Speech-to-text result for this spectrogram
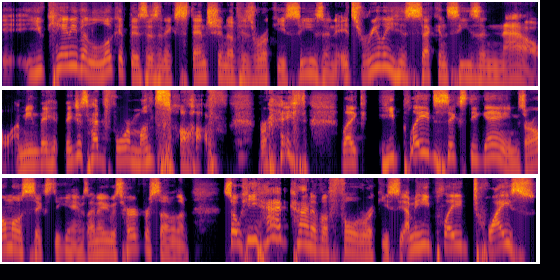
you can't even look at this as an extension of his rookie season. It's really his second season now. I mean, they they just had four months off, right? Like he played 60 games or almost 60 games. I know he was hurt for some of them. So he had kind of a full rookie season. I mean, he played twice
